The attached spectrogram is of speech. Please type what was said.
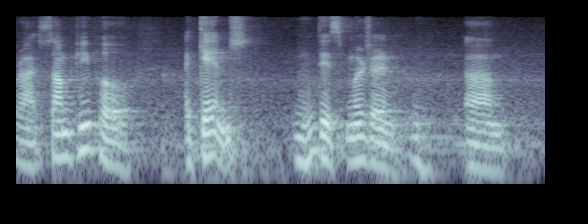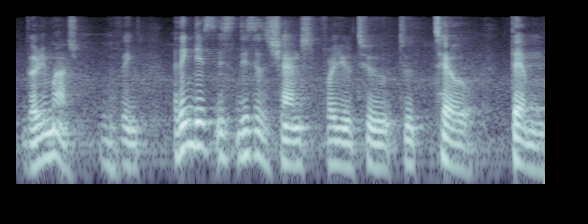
right. Some people against this merger um, very much. I think. I think this is this is a chance for you to to tell them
